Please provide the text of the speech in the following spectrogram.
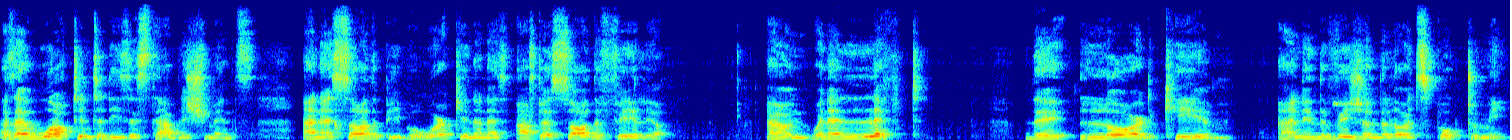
As I walked into these establishments and I saw the people working and I, after I saw the failure, and when I left the Lord came and in the vision the Lord spoke to me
